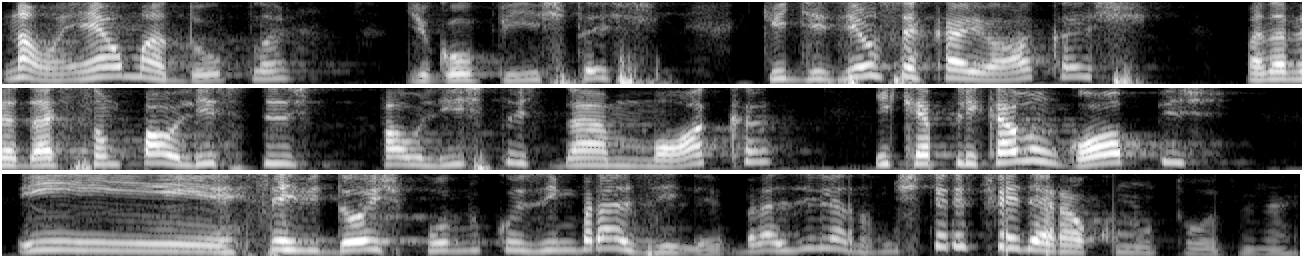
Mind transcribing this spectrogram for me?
Não, é uma dupla de golpistas que diziam ser cariocas, mas na verdade são paulistas, paulistas da Moca e que aplicavam golpes em servidores públicos em Brasília. Brasília não, Distrito Federal como um todo, né?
